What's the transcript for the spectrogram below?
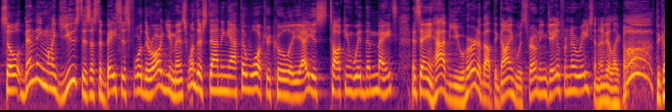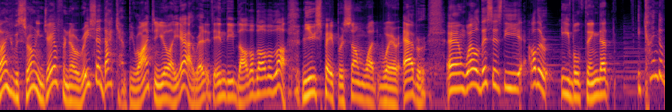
So then they might use this as the basis for their arguments when they're standing at the water cooler, yeah, just talking with the mates and saying, have you heard about the guy who was thrown in jail for no reason? And they're like, oh, the guy who was thrown in jail for no reason. That can't be right. And you're like, yeah, I read it in the blah, blah, blah, blah, blah. Newspaper somewhat wherever. And well, this is the other evil thing that it kind of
